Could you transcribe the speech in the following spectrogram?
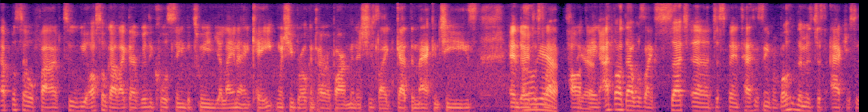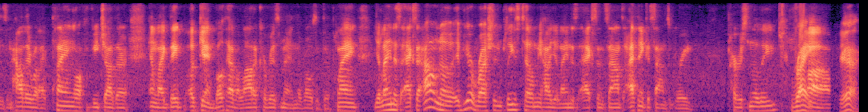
episode five too, we also got like that really cool scene between Yelena and Kate when she broke into her apartment and she's like got the mac and cheese and they're oh, just yeah. like talking. Yeah. I thought that was like such a just fantastic scene for both of them as just actresses and how they were like playing off of each other and like they again both have a lot of charisma in the roles that they're playing. Yelena's accent, I don't know if you're Russian, please tell me how Yelena's accent sounds. I think it sounds great personally. Right. Um, yeah.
